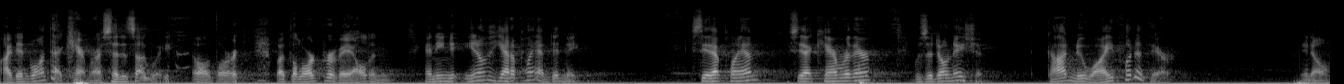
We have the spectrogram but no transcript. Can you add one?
I didn't want that camera. I said it's ugly. oh, Lord. But the Lord prevailed, and, and he, you know, he had a plan, didn't he? See that plan? See that camera there? It was a donation. God knew why he put it there you know,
